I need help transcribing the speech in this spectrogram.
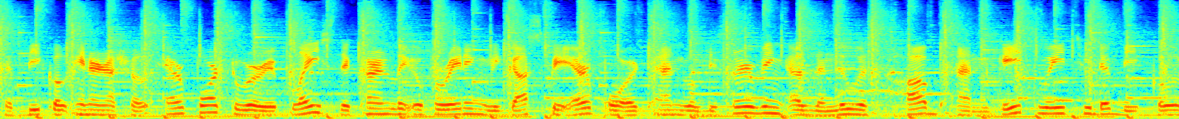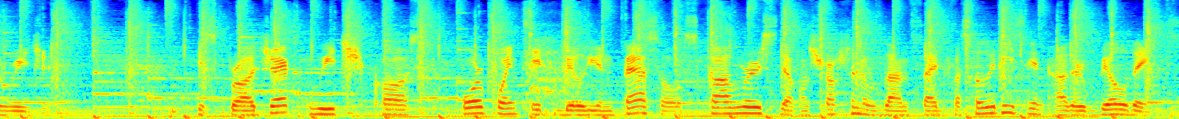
the Bicol International Airport will replace the currently operating Legazpi Airport and will be serving as the newest hub and gateway to the Bicol region. This project, which cost 4.8 billion pesos, covers the construction of landside facilities and other buildings,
